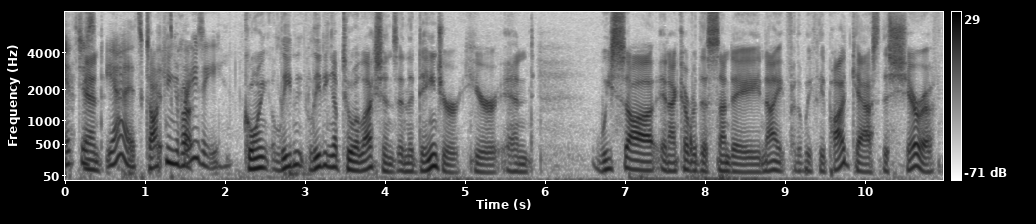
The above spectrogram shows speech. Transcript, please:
It's just And yeah, it's talking it's about- crazy. going leading leading up to elections and the danger here and we saw and I covered this Sunday night for the weekly podcast this sheriff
